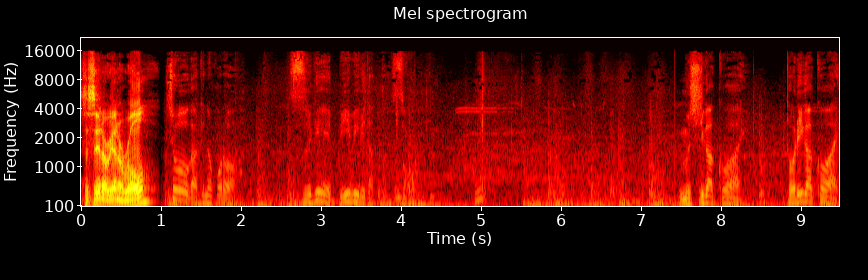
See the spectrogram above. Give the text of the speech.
Is this it? Are we on a roll? 超ガキの頃すげえビビリだったんですよ虫が怖い鳥が怖い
